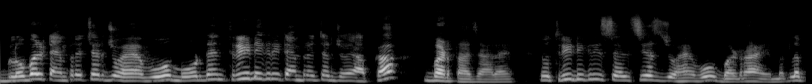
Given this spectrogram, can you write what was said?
ग्लोबल टेम्परेचर जो है, वो more than three degree temperature जो है, आपका बढ़ता जा रहा है। तो थ्री डिग्री सेल्सियस जो है, वो बढ़ रहा है। मतलब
